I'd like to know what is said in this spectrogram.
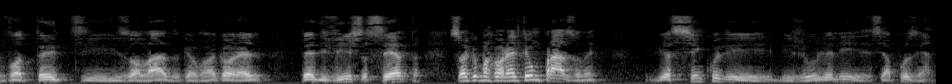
votante isolado, que é o Marco Aurélio, pede vista, senta. Só que o Marco Aurélio tem um prazo, né? Dia 5 de, de julho ele se aposenta.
